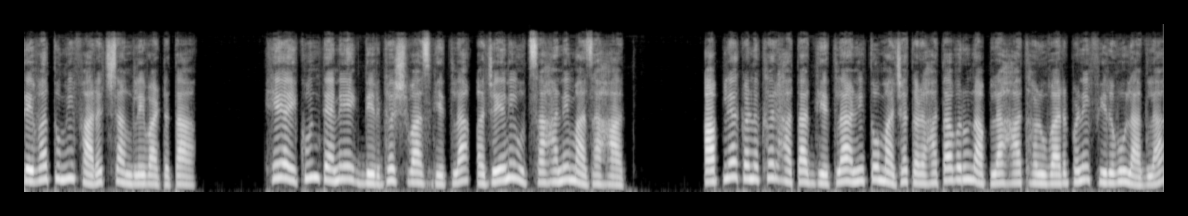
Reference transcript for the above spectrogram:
तेव्हा तुम्ही फारच चांगले वाटता. हे ऐकून त्याने एक दीर्घ श्वास घेतला अजयने उत्साहाने माझा हात आपल्या कणखर हातात घेतला आणि तो माझ्या तळहातावरून आपला हात हळुवारपणे फिरवू लागला.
